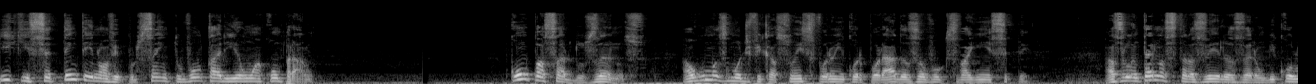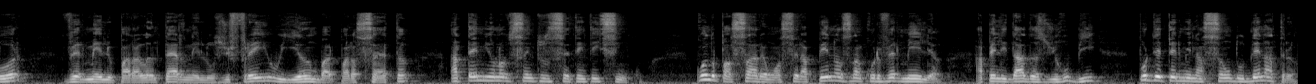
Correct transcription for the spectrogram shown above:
e que 79% voltariam a comprá-lo. Com o passar dos anos, algumas modificações foram incorporadas ao Volkswagen SP. As lanternas traseiras eram bicolor, vermelho para lanterna e luz de freio e âmbar para seta, até 1975, quando passaram a ser apenas na cor vermelha, apelidadas de rubi por determinação do Denatran.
